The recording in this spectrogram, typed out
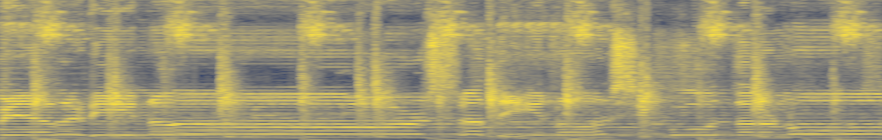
મેલડીનો સદીનો શિકોતરનો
